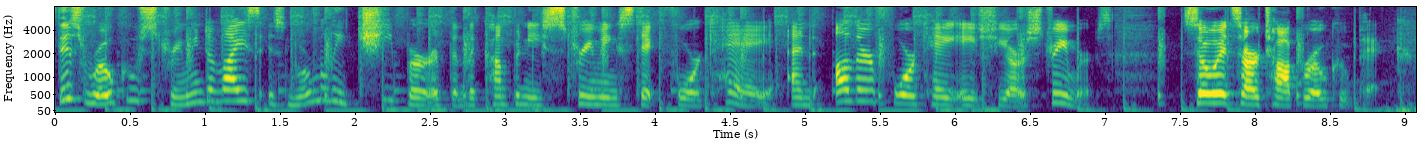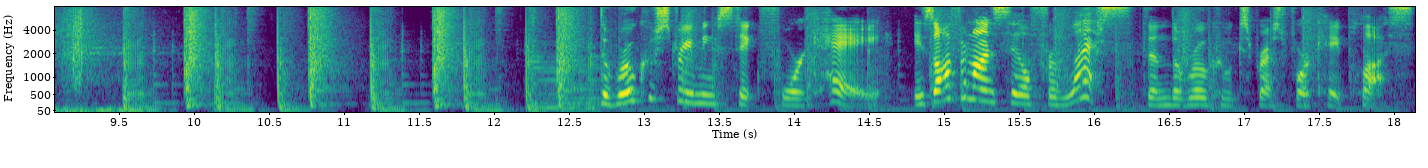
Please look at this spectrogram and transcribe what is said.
this Roku streaming device is normally cheaper than the company's Streaming Stick 4K and other 4K HDR streamers, so it's our top Roku pick. The Roku Streaming Stick 4K is often on sale for less than the Roku Express 4K Plus.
